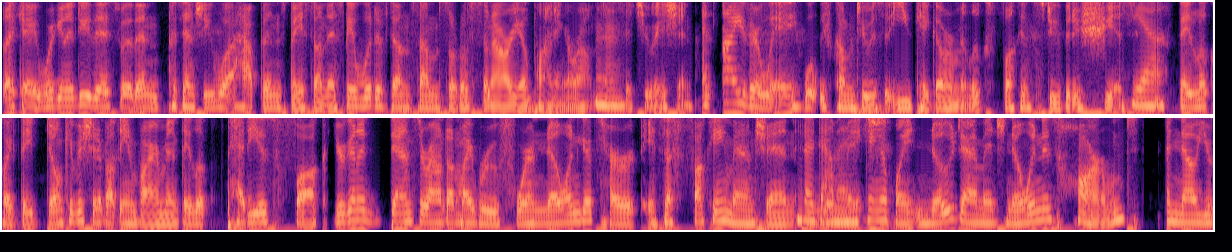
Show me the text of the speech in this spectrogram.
okay, we're going to do this, but then potentially what happens based on this? They would have done some sort of scenario planning around Mm-hmm. this situation. And either way, what we've come to is that the UK government looks fucking stupid as shit. yeah. They look like they don't give a shit about the environment. They look petty as fuck. You're to dance around on my roof where no one gets hurt. It's a fucking mansion. No damage. making a point. No damage. No one is harmed. And now you're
